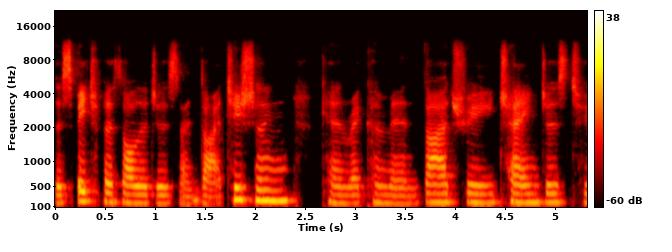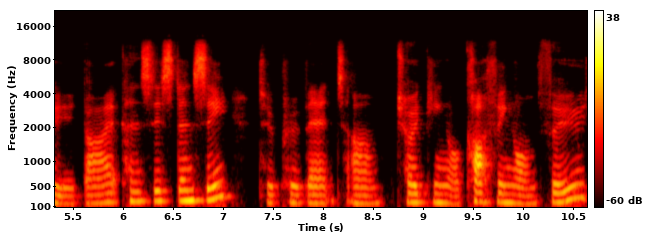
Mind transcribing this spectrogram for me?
the speech pathologist and dietitian can recommend dietary changes to diet consistency to prevent um, choking or coughing on food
